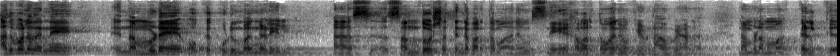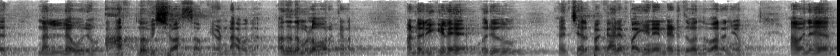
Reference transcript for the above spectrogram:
അതുപോലെ തന്നെ നമ്മുടെ ഒക്കെ കുടുംബങ്ങളിൽ ആ, സ- സന്തോഷത്തിന്റെ വർത്തമാനവും സ്നേഹവർത്തമാനവും ഒക്കെ ഉണ്ടാകുമ്പോഴാണ് നമ്മുടെ മക്കൾക്ക് നല്ല ഒരു ആത്മവിശ്വാസമൊക്കെ ഉണ്ടാവുക. അത് നമ്മൾ ഓർക്കണം. പണ്ടൊരിക്കൽ ഒരു ചെറുപ്പക്കാരൻ പയ്യൻ എന്റെ അടുത്ത് വന്ന് പറഞ്ഞു അവന്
